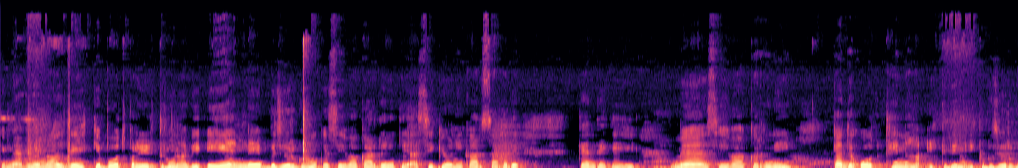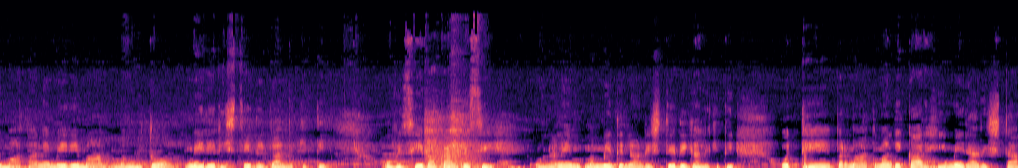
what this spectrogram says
ਕਿ ਮੈਂ ਵੀ ਉਹਨਾਂ ਵੱਲ ਦੇਖ ਕੇ ਬਹੁਤ ਪ੍ਰੇਰਿਤ ਹੋਣਾ ਵੀ ਇਹ ਇੰਨੇ ਬਜ਼ੁਰਗ ਹੋ ਕੇ ਸੇਵਾ ਕਰਦੇ ਨੇ ਅਤੇ ਅਸੀਂ ਕਿਉਂ ਨਹੀਂ ਕਰ ਸਕਦੇ? ਕਹਿੰਦੇ ਕਿ ਮੈਂ ਸੇਵਾ ਕਰਨੀ ਕਹਿੰਦੇ ਉੱਥੇ ਨਾ ਇੱਕ ਦਿਨ ਇੱਕ ਬਜ਼ੁਰਗ ਮਾਤਾ ਨੇ ਮੇਰੇ ਮਾਂ, ਮੰਮੀ ਤੋਂ ਮੇਰੇ ਰਿਸ਼ਤੇ ਦੀ ਗੱਲ ਕੀਤੀ। ਉਹ ਵੀ ਸੇਵਾ ਕਰਦੇ ਸੀ। ਉਹਨਾਂ ਨੇ ਮੰਮੀ ਦੇ ਨਾਲ ਰਿਸ਼ਤੇ ਦੀ ਗੱਲ ਕੀਤੀ। ਉੱਥੇ ਪਰਮਾਤਮਾ ਦੇ ਘਰ ਹੀ ਮੇਰਾ ਰਿਸ਼ਤਾ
